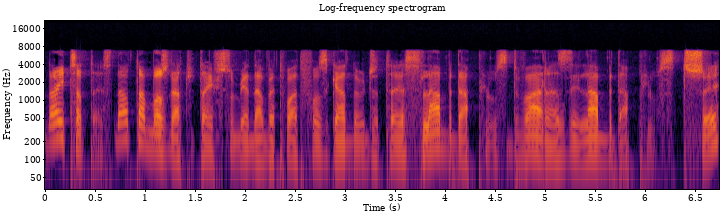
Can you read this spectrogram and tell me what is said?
No i co to jest? No to można tutaj w sumie nawet łatwo zgadnąć, że to jest lambda plus 2 razy lambda plus 3,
